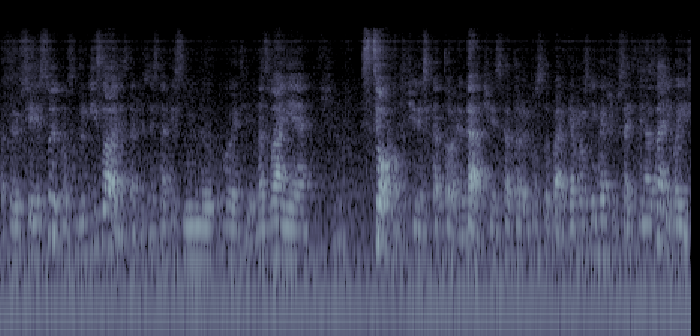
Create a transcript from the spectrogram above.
которую все рисуют, просто другие слова здесь написаны. Здесь написаны ну, эти названия стекол, через которые, да, через которые поступают. Я просто не хочу писать эти названия, боюсь.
